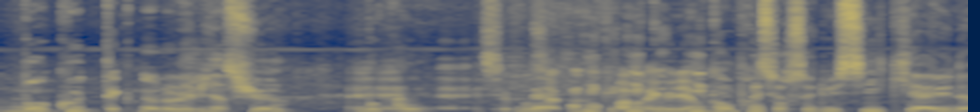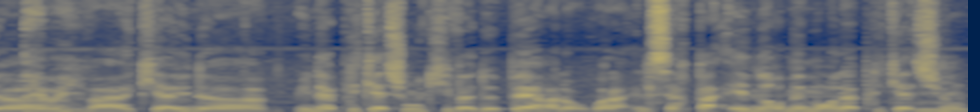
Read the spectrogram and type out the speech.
beaucoup de technologie. bien sûr. Beaucoup. C'est pour ça qu'on en parle régulièrement. Y compris sur celui-ci qui a une, eh bah, qui a une, une, application qui va de pair. Alors voilà, elle ne sert pas énormément l'application. Mhm.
